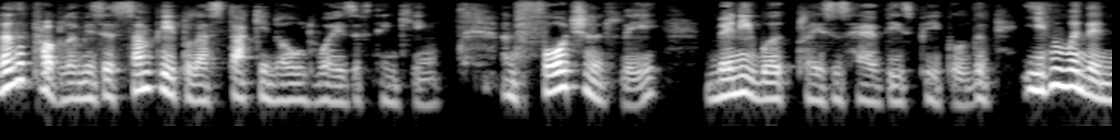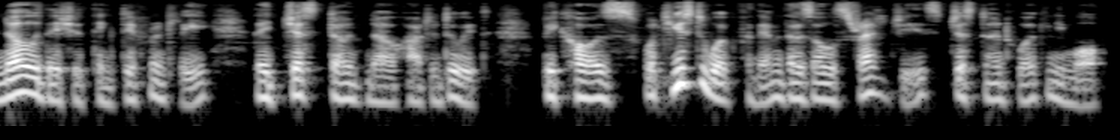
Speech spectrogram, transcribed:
Another problem is that some people are stuck in old ways of thinking. Unfortunately, Many workplaces have these people. even when they know they should think differently, they just don't know how to do it because what used to work for them, those old strategies, just don't work anymore.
